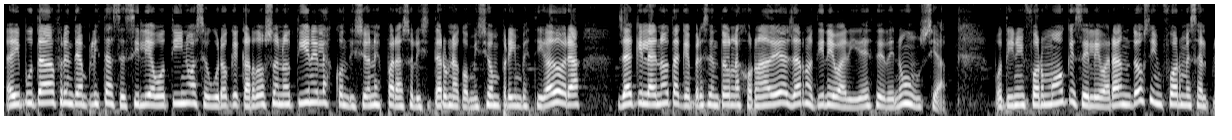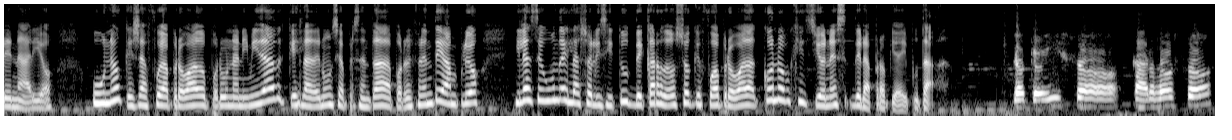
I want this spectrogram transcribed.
la diputada Frente Amplista Cecilia Botino aseguró que Cardoso no tiene las condiciones para solicitar una comisión preinvestigadora, ya que la nota que presentó en la jornada de ayer no tiene validez de denuncia. Botino informó que se elevarán dos informes al plenario. Uno, que ya fue aprobado por unanimidad, que es la denuncia presentada por el Frente Amplio, y la segunda es la solicitud de Cardoso, que fue aprobada con objeciones de la propia diputada. Lo que hizo Cardoso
